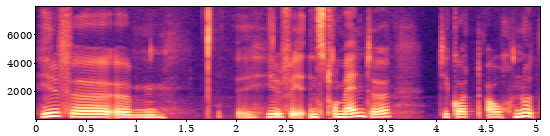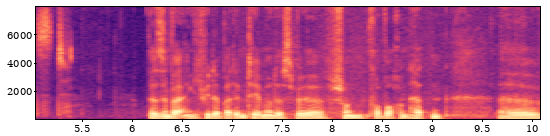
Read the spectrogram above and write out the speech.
Hilfe, ähm, Hilfeinstrumente, die Gott auch nutzt. Da sind wir eigentlich wieder bei dem Thema, das wir schon vor Wochen hatten. Äh,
